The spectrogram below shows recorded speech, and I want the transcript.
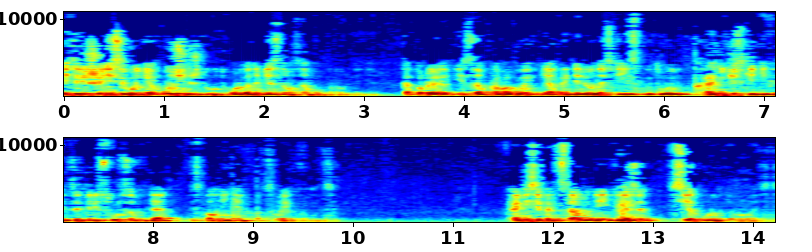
Эти решения сегодня очень ждут органы местного самоуправления, которые из-за правовой неопределенности испытывают хронический дефицит ресурсов для исполнения своих функций. В комиссии представлены интересы всех уровней власти.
